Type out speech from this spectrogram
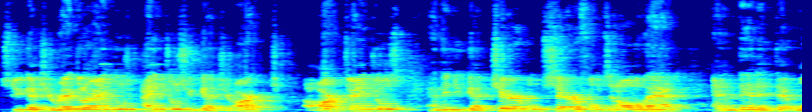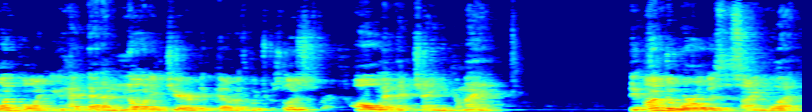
So you got your regular angels, angels, you've got your arch, uh, archangels, and then you've got cherubims, seraphims, and all of that. And then at that one point, you had that anointed cherub that covereth, which was Lucifer, all in that chain of command. The underworld is the same way.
